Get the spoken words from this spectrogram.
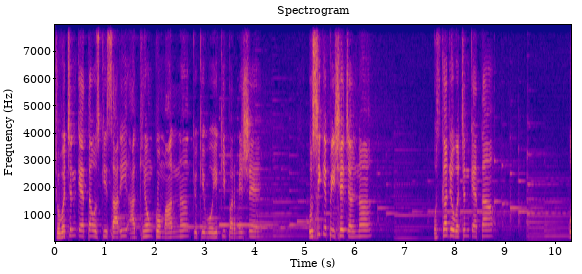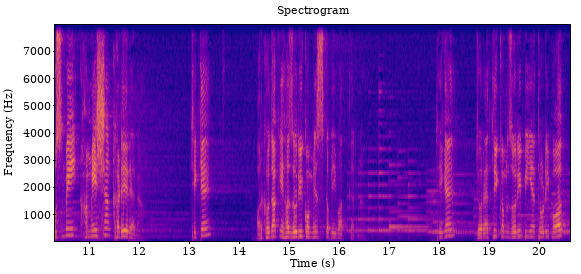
जो वचन कहता है उसकी सारी आज्ञाओं को मानना, क्योंकि वो एक ही परमेश्वर है, उसी के पीछे चलना, उसका जो वचन कहता, उसमें हमेशा खड़े रहना, ठीक है? और खुदा की हजूरी को मिस कभी मत करना, ठीक है? जो रहती कमज़ोरी भी है थोड़ी बहुत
